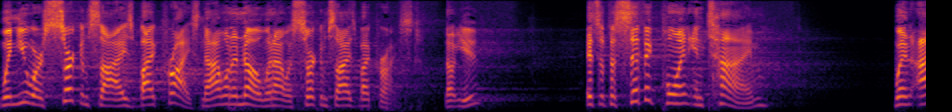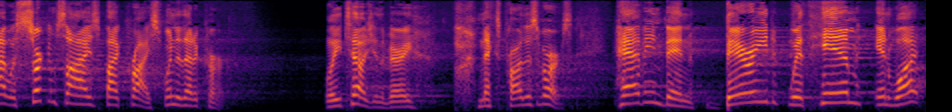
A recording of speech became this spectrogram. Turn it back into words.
When you were circumcised by Christ. Now, I want to know when I was circumcised by Christ. Don't you? It's a specific point in time when I was circumcised by Christ, when did that occur? Well, he tells you in the very next part of this verse. Having been buried with him in what?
